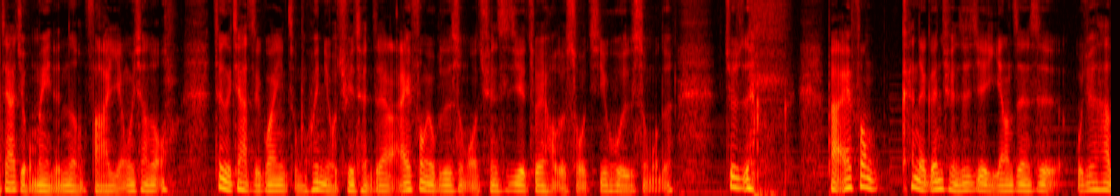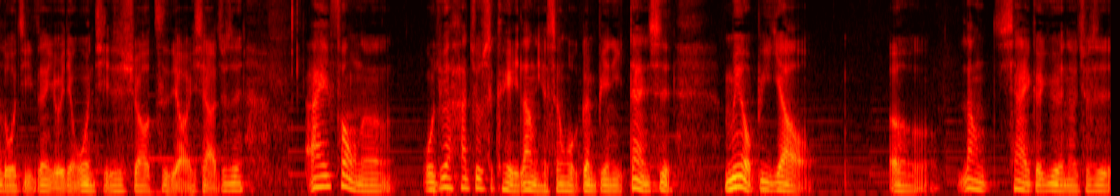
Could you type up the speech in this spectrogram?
加九妹的那种发言，我想说，这个价值观怎么会扭曲成这样？iPhone 又不是什么全世界最好的手机或者什么的，就是把 iPhone 看得跟全世界一样，真的是，我觉得它逻辑真的有一点问题，是需要治疗一下。就是 iPhone 呢，我觉得它就是可以让你的生活更便利，但是。没有必要，呃，让下一个月呢，就是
